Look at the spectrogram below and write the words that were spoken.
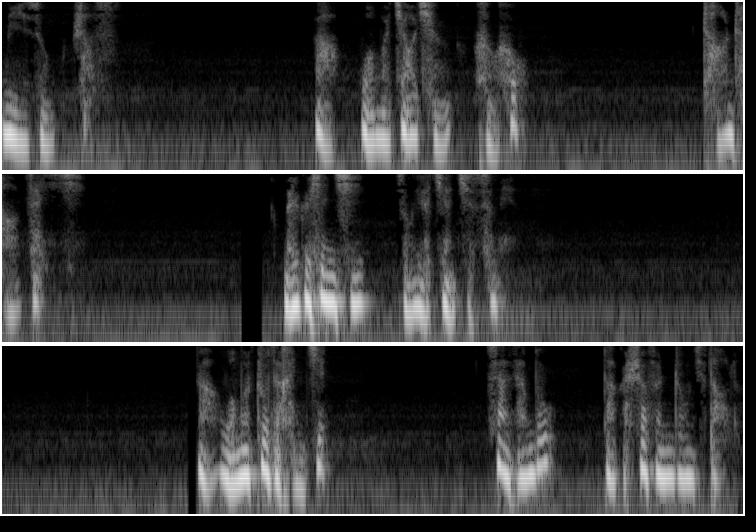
密宗上师。啊，我们交情很厚，常常在一起，每个星期总要见几次面。啊，我们住的很近，散散步，大概十分钟就到了。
